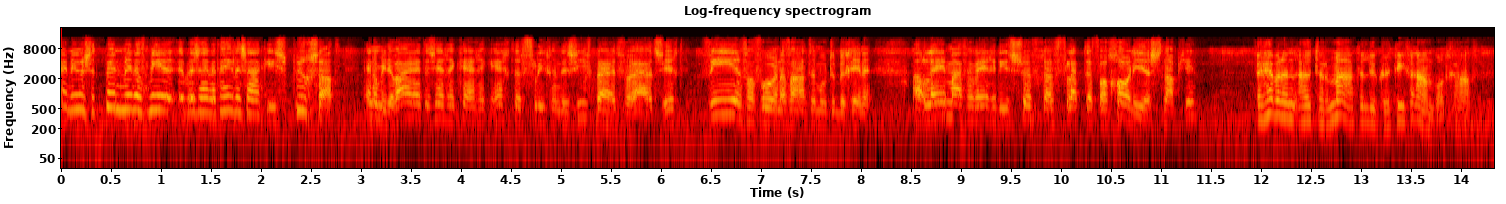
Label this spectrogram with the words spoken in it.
En nu is het punt min of meer, we zijn het hele zaakje spuugzat. En om je de waarheid te zeggen, krijg ik echt een vliegende zief bij het vooruitzicht. Weer van voor af aan te moeten beginnen. Alleen maar vanwege die sufgeflepte van Gonius, snap je? We hebben een uitermate lucratief aanbod gehad.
